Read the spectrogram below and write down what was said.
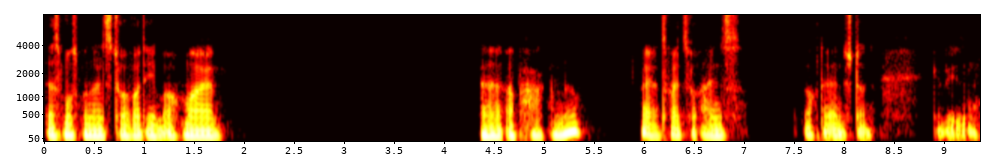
das muss man als Torwart eben auch mal äh, abhaken, ne? Ah ja, 2 zu 1 ist auch der Endstand gewesen.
